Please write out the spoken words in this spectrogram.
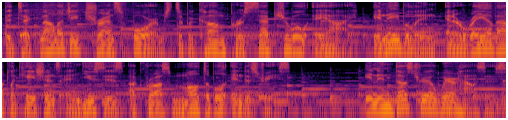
the technology transforms to become perceptual AI, enabling an array of applications and uses across multiple industries. In industrial warehouses,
